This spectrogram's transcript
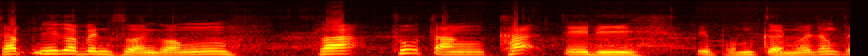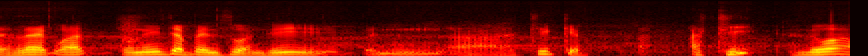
ครับนี่ก็เป็นส่วนของพระทุตังคะเจดีที่ผมเกรินไว้ตั้งแต่แรกว่า ตรงนี้จะเป็นส่วนที่เป็นที่เก็บอัฐิหรือว่า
